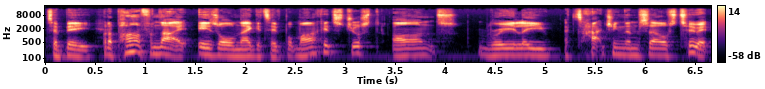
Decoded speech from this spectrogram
to be. But apart from that, it is all negative. But markets just aren't really attaching themselves to it.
